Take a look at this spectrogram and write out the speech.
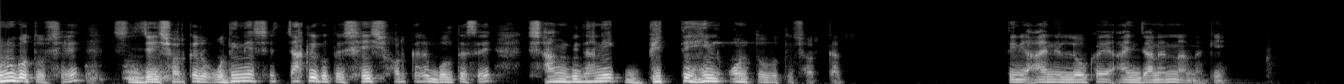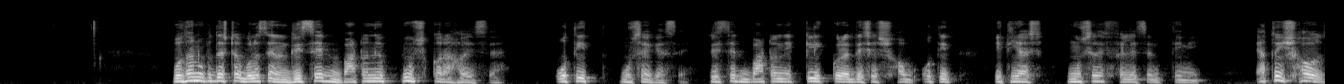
অনুগত সে, যেই সরকারের অধীনে সে চাকরি করতে, সেই সরকারে বলতেছে, সাংবিধানিক ভিত্তিহীন অন্তর্বর্তী সরকার। তিনি আইনের লোক হয়ে আইন জানেন না নাকি? প্রধান উপদেষ্টা বলেছেন রিসেট বাটনে পুশ করা হয়েছে, অতীত মুছে গেছে। রিসেট বাটনে ক্লিক করে দেশের সব অতীত, ইতিহাস মুছে ফেলেছেন তিনি। এতই সহজ।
